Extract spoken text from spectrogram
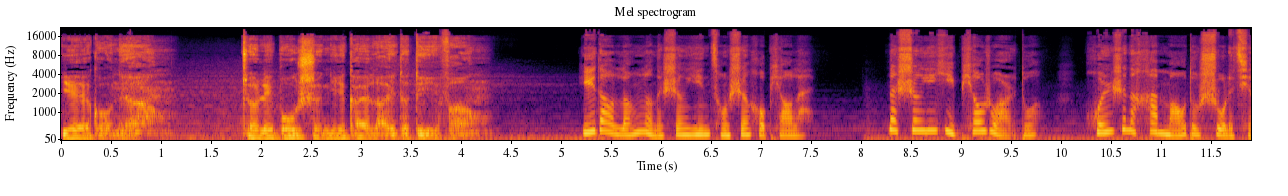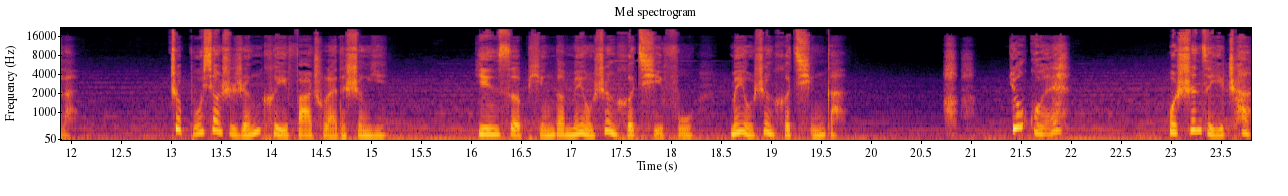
叶姑娘，这里不是你该来的地方。一道冷冷的声音从身后飘来，那声音一飘入耳朵，浑身的汗毛都竖了起来。这不像是人可以发出来的声音，音色平的没有任何起伏，没有任何情感。有鬼！我身子一颤，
